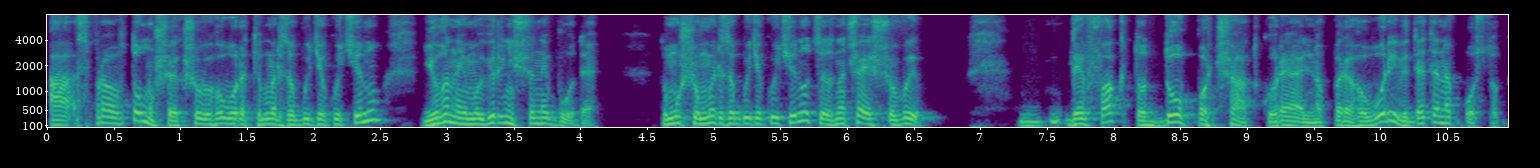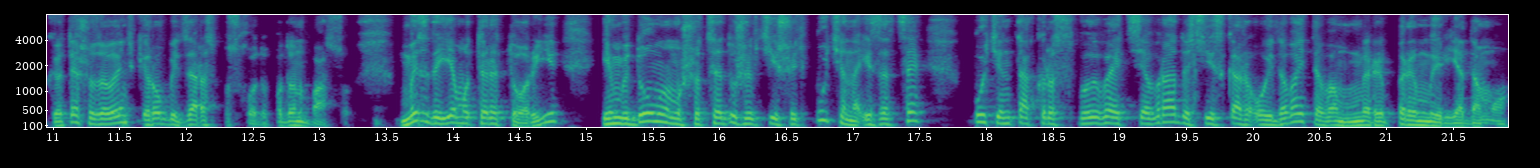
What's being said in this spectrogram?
А справа в тому, що якщо ви говорите мир за будь-яку ціну, його наймовірніше не буде. Тому що мир за будь-яку ціну це означає, що ви де-факто до початку реально переговорів йдете на поступки. Оте, що Зеленський робить зараз по сходу, по Донбасу. Ми здаємо території, і ми думаємо, що це дуже втішить Путіна, і за це Путін так розпливеться в радості і скаже: Ой, давайте вам мир, перемир'я дамо.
